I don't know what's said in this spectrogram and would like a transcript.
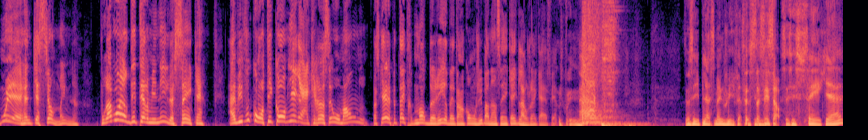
Moi, j'ai une question de même. là. Pour avoir déterminé le 5 ans, avez-vous compté combien elle a crossé au monde? Parce qu'elle est peut-être morte de rire d'être en congé pendant 5 ans avec l'argent qu'elle a fait. Ça, c'est les placements que j'ai faits. C'est- c'est ça. C'est 5 ans.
